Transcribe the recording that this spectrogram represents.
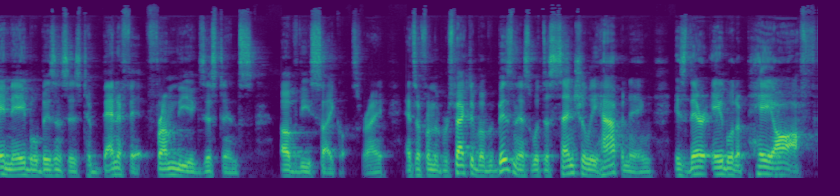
enable businesses to benefit from the existence of these cycles right and so from the perspective of a business what's essentially happening is they're able to pay off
